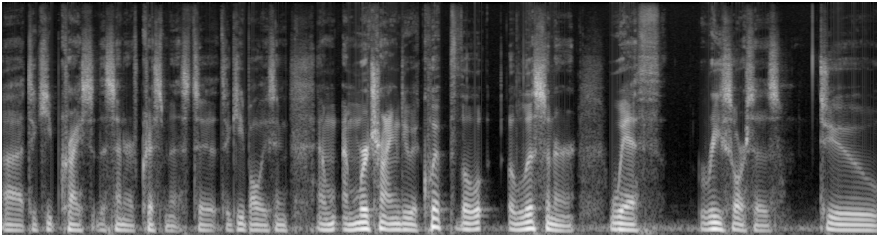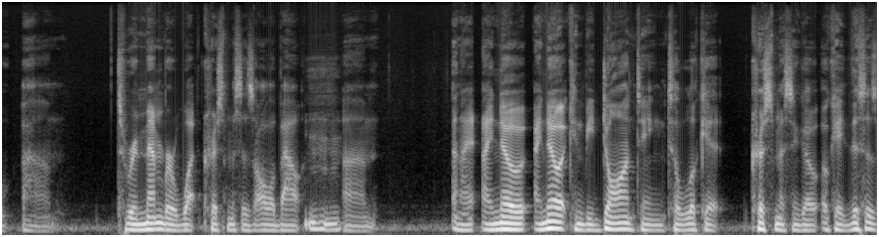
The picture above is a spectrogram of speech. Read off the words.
uh, to keep Christ at the center of Christmas, to to keep all these things, and and we're trying to equip the, the listener with resources to um, to remember what Christmas is all about. Um, and I, I know I know it can be daunting to look at Christmas and go, okay, this is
